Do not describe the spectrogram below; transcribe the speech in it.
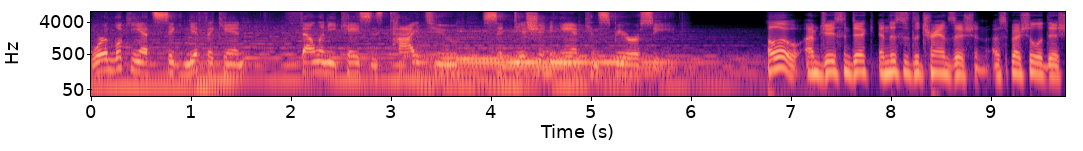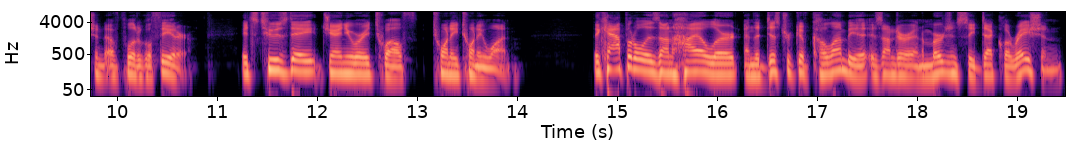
We're looking at significant felony cases tied to sedition and conspiracy. Hello, I'm Jason Dick, and this is The Transition, a special edition of Political Theater. It's Tuesday, January 12th, 2021. The Capitol is on high alert, and the District of Columbia is under an emergency declaration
